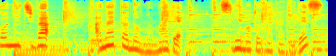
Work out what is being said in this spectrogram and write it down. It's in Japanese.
こんにちは。あなたのままで。杉本孝子です、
